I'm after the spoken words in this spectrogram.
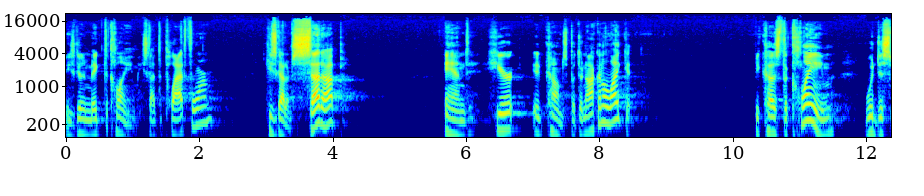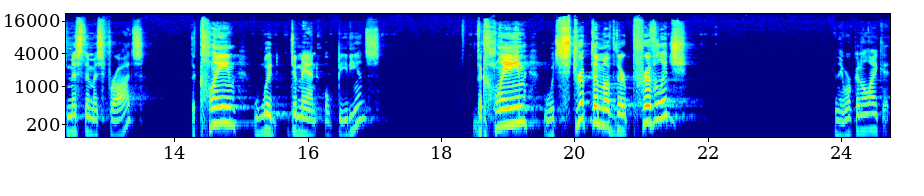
He's going to make the claim. He's got the platform, he's got them set up, and here it comes. But they're not going to like it because the claim would dismiss them as frauds, the claim would demand obedience, the claim would strip them of their privilege, and they weren't going to like it.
